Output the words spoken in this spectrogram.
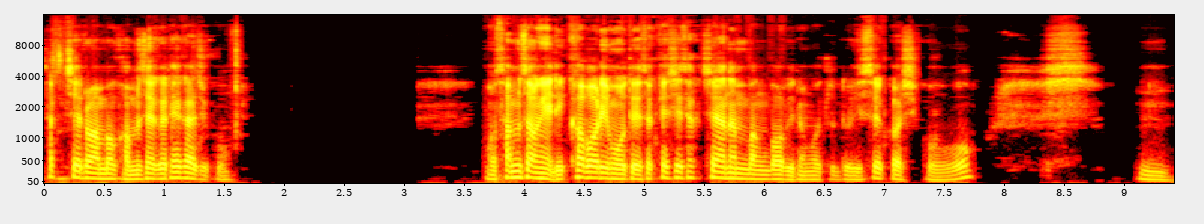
삭제로 한번 검색을 해가지고 뭐 삼성의 리커버리 모드에서 캐시 삭제하는 방법 이런 것들도 있을 것이고 음.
